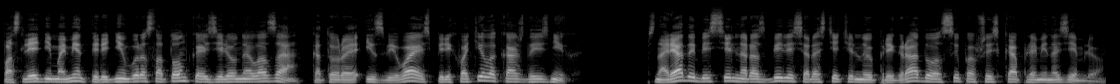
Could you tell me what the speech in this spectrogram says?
В последний момент перед ним выросла тонкая зеленая лоза, которая, извиваясь, перехватила каждый из них. Снаряды бессильно разбились о растительную преграду, осыпавшись каплями на землю.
